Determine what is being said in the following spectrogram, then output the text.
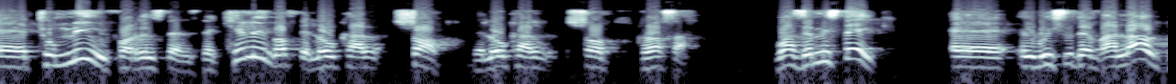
uh, to me, for instance, the killing of the local shop, the local shop grocer, was a mistake. Uh, we should have allowed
